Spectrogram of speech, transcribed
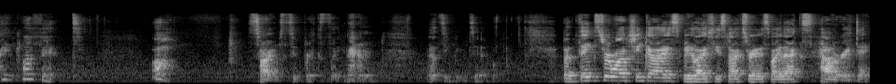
I love it. Oh, sorry, I'm super excited. As you can tell. But thanks for watching, guys. You like these Max Raiders by. Have a great day.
